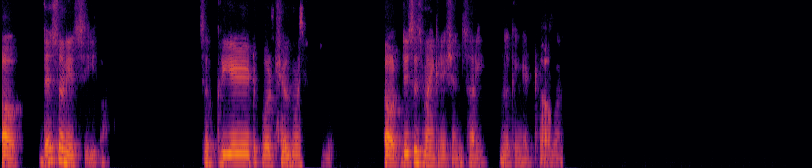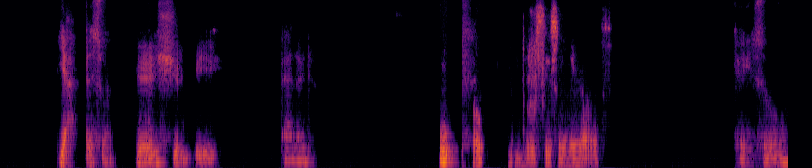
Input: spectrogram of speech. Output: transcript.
Oh, this one is zero. So create virtual machine. Oh, this is migration. Sorry, I'm looking at Oh. one. Yeah, this one. It should be valid. Oops. Oh, We see some zeros. Okay, so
